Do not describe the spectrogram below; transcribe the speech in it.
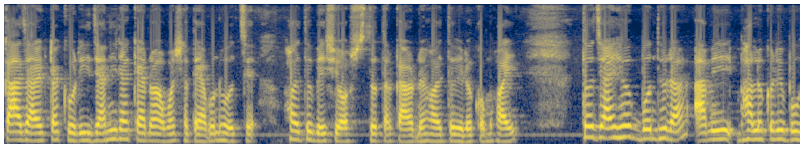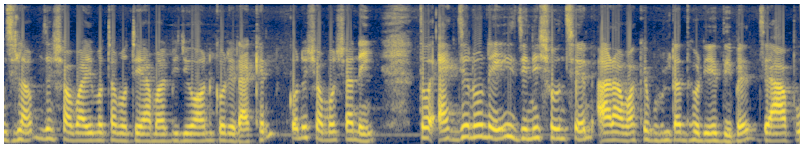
কাজ আরেকটা করি, জানি না কেন আমার সাথে এমন হচ্ছে। হয়তো বেশি অসুস্থতার কারণে হয়তো এরকম হয়। তো যাই হোক বন্ধুরা, আমি ভালো করে বুঝলাম যে সবাই মোটামুটি আমার ভিডিও অন করে রাখেন, কোনো সমস্যা নেই। তো একজনও নেই যিনি শুনছেন আর আমাকে ভুলটা ধরিয়ে দিবেন যে, আপু,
